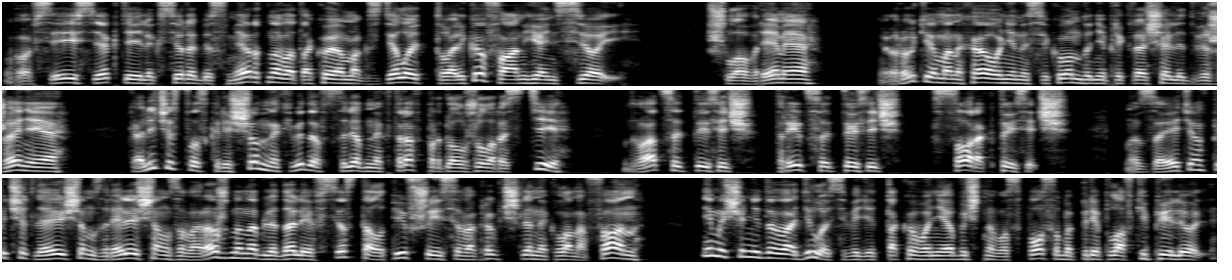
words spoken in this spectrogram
Во всей секте эликсира бессмертного такое мог сделать только Фан Яньсёй. Шло время, руки Манхао ни на секунду не прекращали движения, количество скрещенных видов целебных трав продолжило расти 20 тысяч, 30 тысяч, 40 тысяч. За этим впечатляющим зрелищем завороженно наблюдали все столпившиеся вокруг члены клана Фан, им еще не доводилось видеть такого необычного способа переплавки пилюль.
